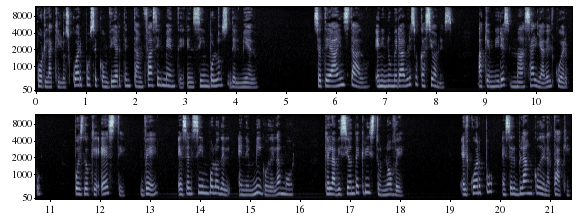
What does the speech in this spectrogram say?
por la que los cuerpos se convierten tan fácilmente en símbolos del miedo. Se te ha instado en innumerables ocasiones a que mires más allá del cuerpo, pues lo que éste ve es el símbolo del enemigo del amor que la visión de Cristo no ve. El cuerpo es el blanco del ataque,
